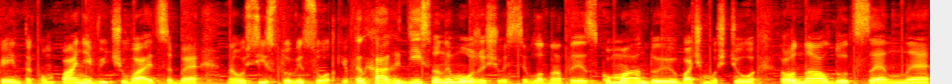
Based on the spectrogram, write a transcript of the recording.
Кейн та компанія відчувають себе на усі 100%. Тенхаг дійсно не може щось владнати з командою. Бачимо, що Роналду це не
